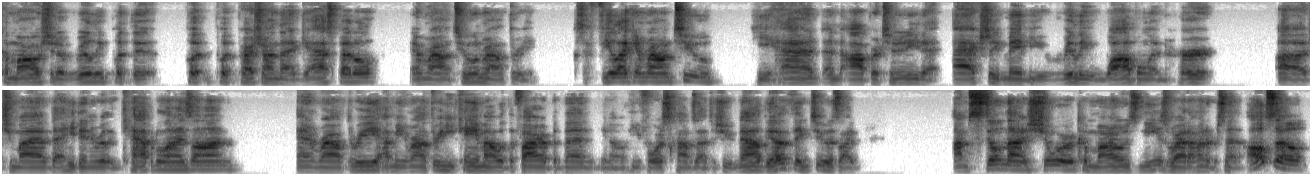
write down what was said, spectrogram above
Kamaru should have really put the put put pressure on that gas pedal in round two and round three. Because I feel like in round two, he had an opportunity to actually maybe really wobble and hurt uh that he didn't really capitalize on. And round three, I mean, round three, he came out with the fire, but then, you know, he forced Khamzat to shoot. Now, the other thing, too, is like, I'm still not sure Kamaru's knees were at 100%. Also,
